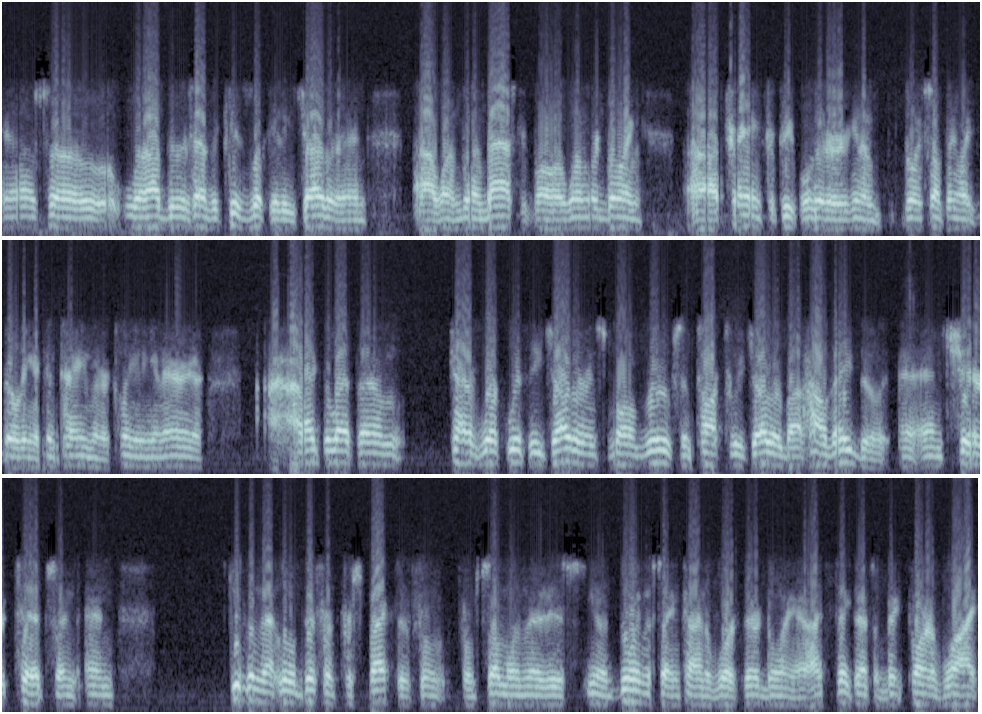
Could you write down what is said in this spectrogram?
You know, so what I'll do is have the kids look at each other, and uh, when I'm doing basketball or when we're doing uh, training for people that are, you know, doing something like building a containment or cleaning an area, I, like to let them kind of work with each other in small groups and talk to each other about how they do it and, and share tips and and give them that little different perspective from from someone that is you know doing the same kind of work they're doing and I think that's a big part of why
